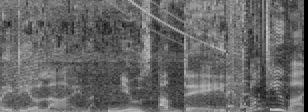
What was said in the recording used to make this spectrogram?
Radio Lime. News Update. brought to you by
